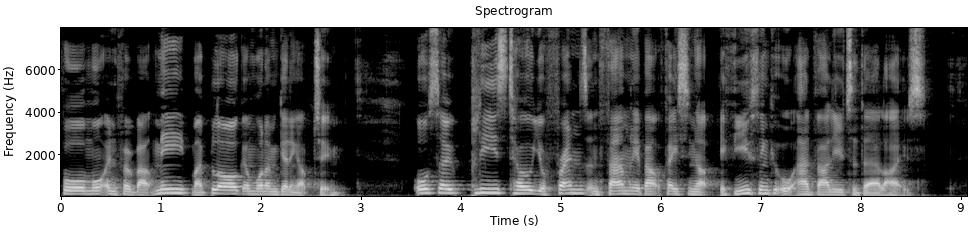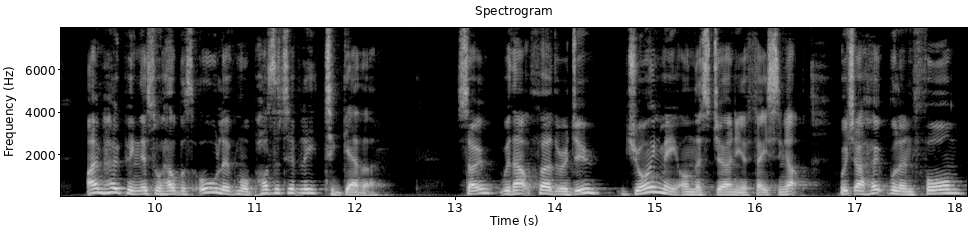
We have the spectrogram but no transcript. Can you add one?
For more info about me, my blog, and what I'm getting up to. Also, please tell your friends and family about Facing Up if you think it will add value to their lives. I'm hoping this will help us all live more positively together. So, without further ado, join me on this journey of facing up, which I hope will inform,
